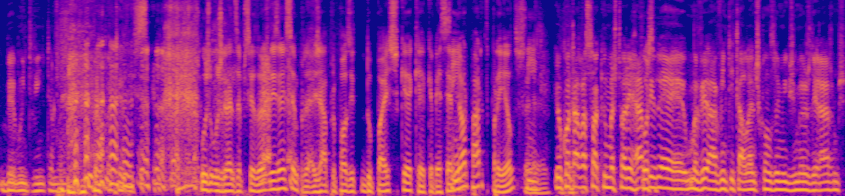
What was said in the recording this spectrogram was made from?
beber muito vinho também. os, os, grandes apreciadores dizem sempre, já a propósito do peixe, que, que a cabeça Sim. é a melhor parte para eles. Sim. É... Eu contava só aqui uma história rápida, é, uma vez há 20 e tal anos com uns amigos meus de Erasmus,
